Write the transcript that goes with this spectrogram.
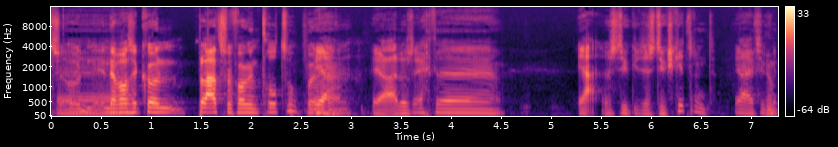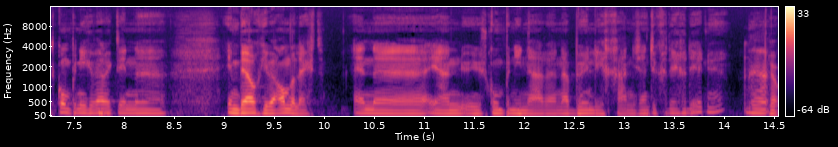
Zo, Eh, en daar was ik gewoon plaatsvervangend trots op. eh. Ja, ja, dat is echt. eh, ja, dat is, natuurlijk, dat is natuurlijk schitterend. Ja, hij heeft natuurlijk met Company gewerkt in, eh, in België bij Anderlecht. En eh, ja, nu is Company naar, eh, naar Burnley gegaan. Die zijn natuurlijk gedegradeerd nu. Hè? Ja.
